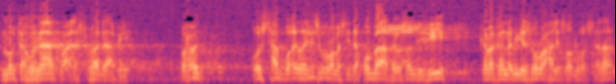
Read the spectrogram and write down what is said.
الموتى هناك وعلى الشهداء في أحد. ويستحب أيضا يزور مسجد قباء فيصلي فيه كما كان النبي يزوره عليه الصلاة والسلام.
